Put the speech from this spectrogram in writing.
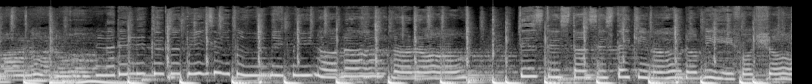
Oh no no. Not the little good things you do it make me no no no no. This distance is taking a hold of me for sure.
